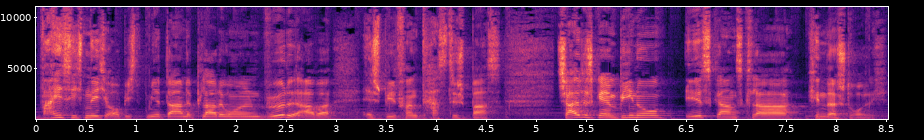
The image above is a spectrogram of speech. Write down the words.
weiß ich nicht, ob ich mir da eine Platte holen würde, aber er spielt fantastisch Bass. Childish Gambino ist ganz klar Kinderstrolch.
